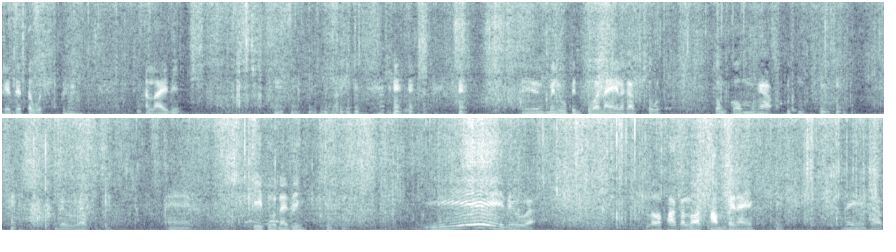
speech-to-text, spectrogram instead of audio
เห็นแต่ตูด อะไรนี่นี่ ไม่รู้เป็นตัวไหนแล้วครับตูดกลมๆครับดูครับเอ่อตีตูดหน่อยสิอีดูอะรอพากันรอดทำไปไหน นี่ครับ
